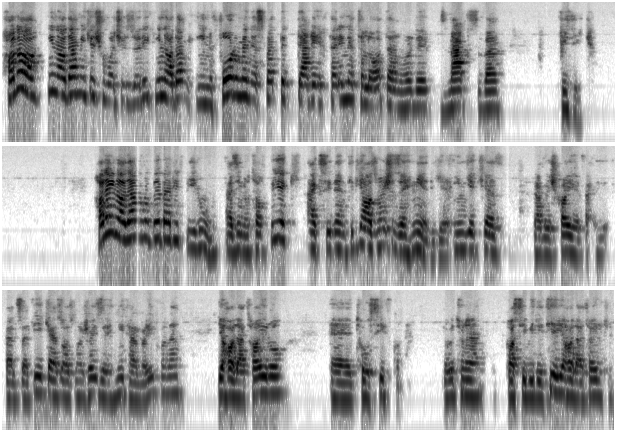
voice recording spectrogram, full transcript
حالا این آدمی که شما چیز دارید این آدم این فرم نسبت به دقیق ترین اطلاعات در مورد مغز و فیزیک. حالا این آدم رو ببرید بیرون از این اتاق. به یک اکسیدنتی دیگه آزمایش ذهنیه دیگه. این یکی از روش های فلسفی که از آزمایش های ذهنی طراحی کنن. یه حالتهایی رو توصیف کنن و بتونن possibility یه حالتهایی رو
